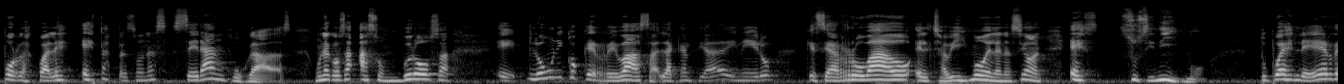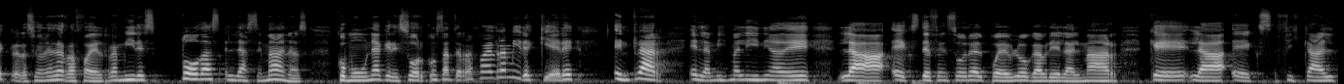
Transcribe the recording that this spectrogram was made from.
por las cuales estas personas serán juzgadas. Una cosa asombrosa eh, lo único que rebasa la cantidad de dinero que se ha robado el chavismo de la nación es su cinismo. Tú puedes leer declaraciones de Rafael Ramírez todas las semanas como un agresor constante. Rafael Ramírez quiere entrar en la misma línea de la ex defensora del pueblo Gabriela Almar, que la ex fiscal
